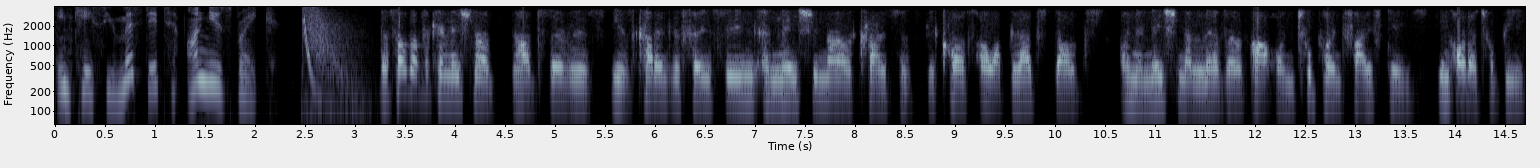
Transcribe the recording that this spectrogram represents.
In case you missed it on Newsbreak. The South African National Blood Service is currently facing a national crisis because our blood stocks on a national level are on 2.5 days. In order to be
